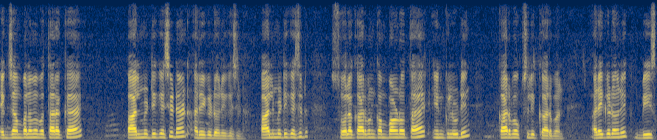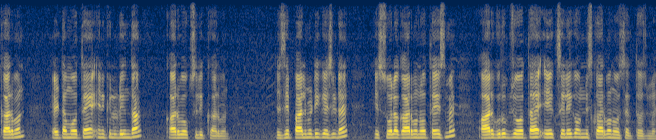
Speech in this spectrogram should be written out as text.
एग्ज़ाम्पल हमें बता रखा है palmitic acid and arachidonic acid palmitic acid 16 carbon compound होता है including carboxylic carbon arachidonic 20 carbon atom होते हैं इंक्लूडिंग द कार्बोक्सिलिक कार्बन जैसे पालमेटिक एसिड है, ये 16 कार्बन होता है इसमें। आर ग्रुप जो होता है, एक से लेकर उन्नीस कार्बन हो सकता है उसमें।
